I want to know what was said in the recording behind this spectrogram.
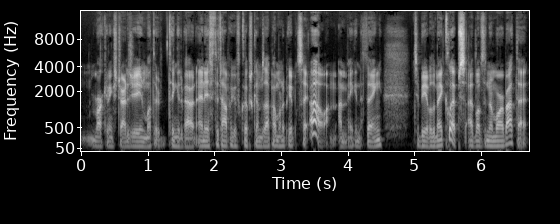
marketing strategy and what they're thinking about. And if the topic of clips comes up, I want to be able to say, "Oh, I'm, I'm making a thing to be able to make clips. I'd love to know more about that.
